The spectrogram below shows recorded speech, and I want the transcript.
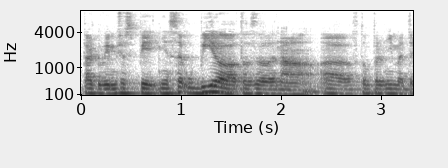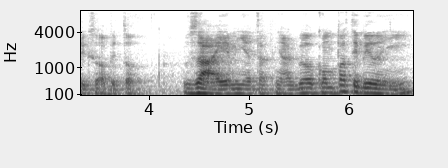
tak vím, že zpětně se ubírala ta zelená eh, v tom prvním Matrixu, aby to vzájemně tak nějak bylo kompatibilní.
